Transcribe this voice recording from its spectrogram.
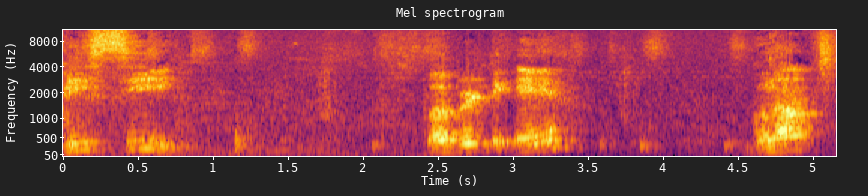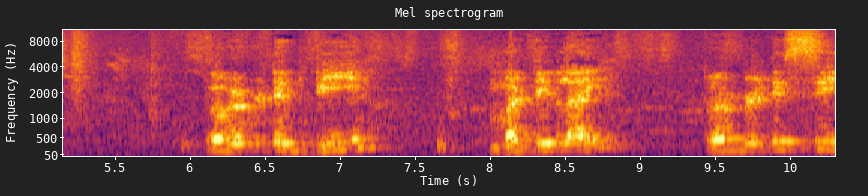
B C probability A गुना probability B multiply probability C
